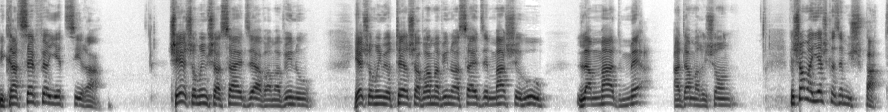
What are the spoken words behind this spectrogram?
נקרא ספר יצירה. שיש אומרים שעשה את זה אברהם אבינו, יש אומרים יותר שאברהם אבינו עשה את זה מה שהוא למד מאדם הראשון, ושם יש כזה משפט.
